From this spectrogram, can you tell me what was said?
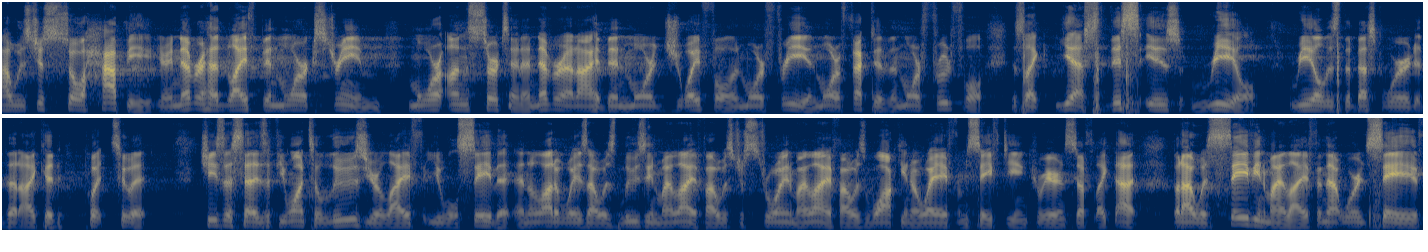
I was just so happy. You know, never had life been more extreme, more uncertain, and never had I been more joyful and more free and more effective and more fruitful. It's like, yes, this is real. Real is the best word that I could put to it. Jesus says, if you want to lose your life, you will save it. And in a lot of ways, I was losing my life. I was destroying my life. I was walking away from safety and career and stuff like that. But I was saving my life. And that word save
